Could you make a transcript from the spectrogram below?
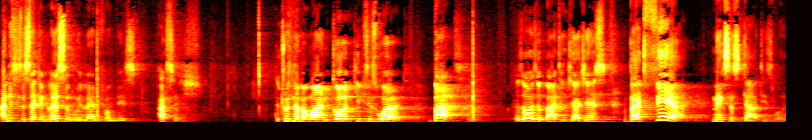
And this is the second lesson we learn from this passage. The truth number one God keeps His word. But, there's always a but in Judges, but fear makes us doubt His word.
